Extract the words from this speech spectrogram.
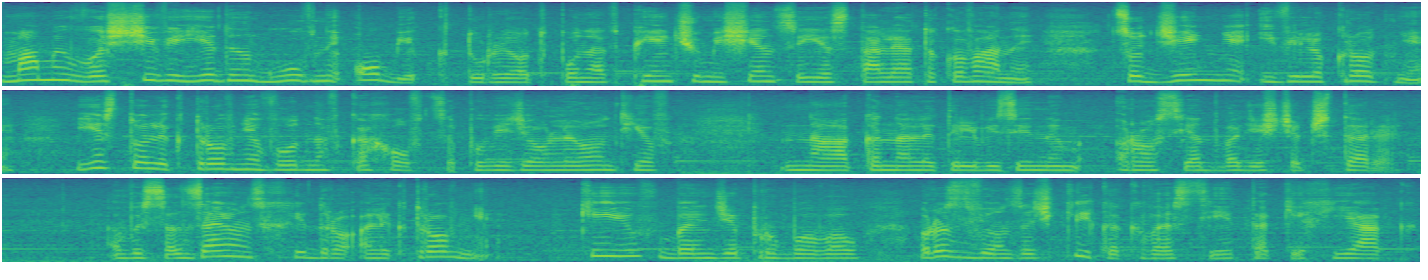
Mamy właściwie jeden główny obiekt, który od ponad pięciu miesięcy jest stale atakowany, codziennie i wielokrotnie. Jest to elektrownia wodna w Kachowce, powiedział Leontiew na kanale telewizyjnym Rosja 24. Wysadzając hydroelektrownię, Kijów będzie próbował rozwiązać kilka kwestii, takich jak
